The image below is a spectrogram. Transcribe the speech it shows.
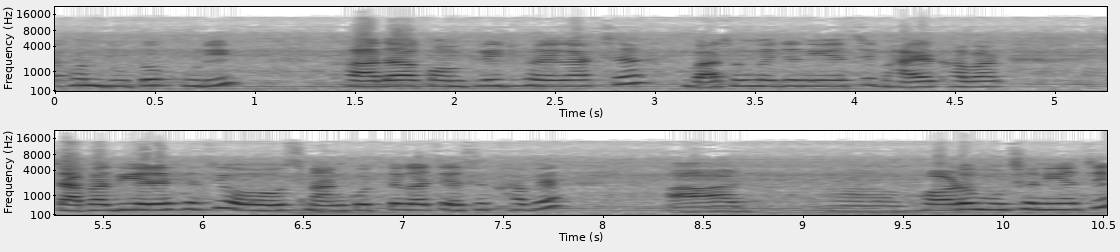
এখন দুটো কুড়ি। খাওয়া দাওয়া কমপ্লিট হয়ে গেছে। বাসন মেজে নিয়েছি, ভাইয়ের খাবার চাপা দিয়ে রেখেছি, ও স্নান করতে গেছে, এসে খাবে। আর ঘরও মুছে নিয়েছি।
